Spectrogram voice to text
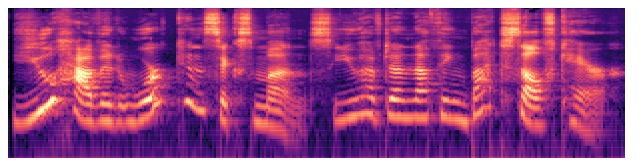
You haven't worked in six months. You have done nothing but self care.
